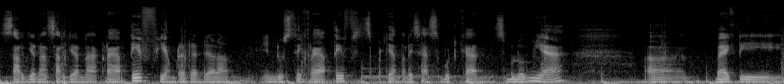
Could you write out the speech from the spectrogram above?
sarjana-sarjana kreatif yang berada dalam industri kreatif seperti yang tadi saya sebutkan sebelumnya uh, baik di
